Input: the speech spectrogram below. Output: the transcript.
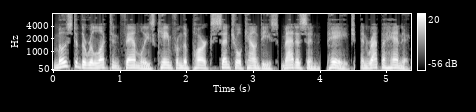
Most of the reluctant families came from the park's central counties Madison, Page, and Rappahannock,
